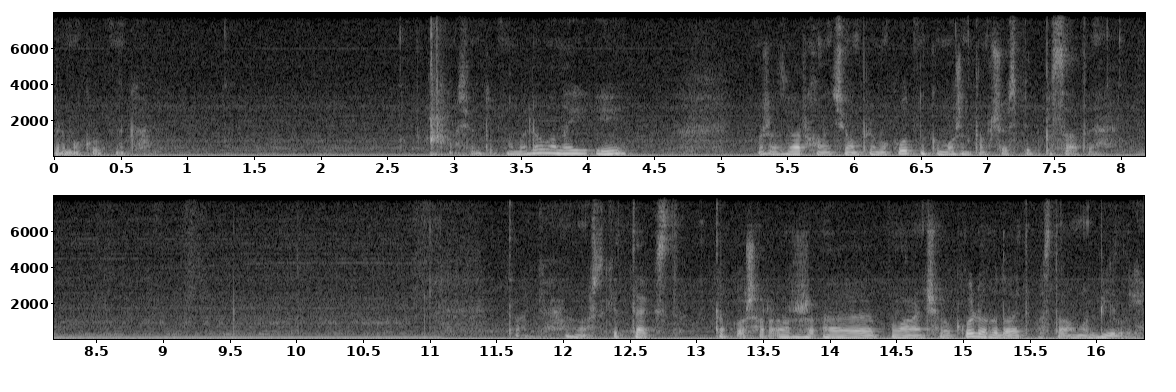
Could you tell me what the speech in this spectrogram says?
прямокутника. Ось він тут намальований і вже зверху на цьому прямокутнику можна там щось підписати. Так, знову ж таки текст також е, помаранчевого кольору. Давайте поставимо білий.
